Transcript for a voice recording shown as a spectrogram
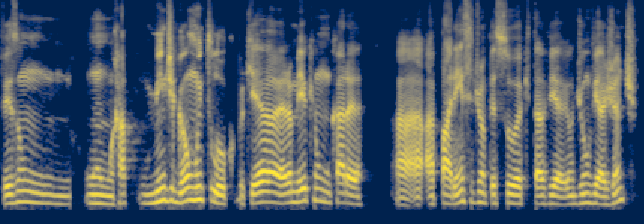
fez um, um, um mendigão muito louco, porque era meio que um cara, a, a aparência de uma pessoa que tá via, de um viajante,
